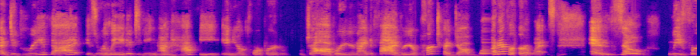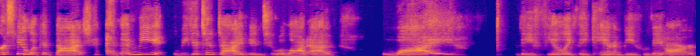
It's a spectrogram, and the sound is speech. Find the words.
a degree that is related to being unhappy in your corporate job or your nine to five or your part-time job, whatever it was. And so we first we look at that and then we we get to dive into a lot of why they feel like they can't be who they are.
